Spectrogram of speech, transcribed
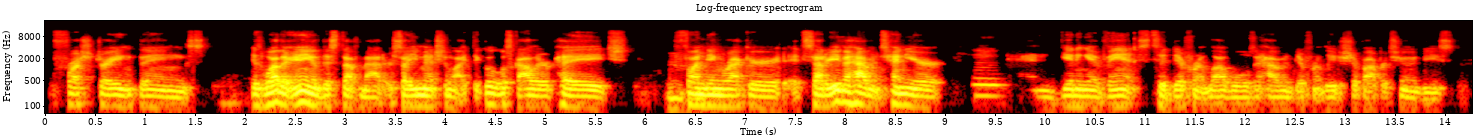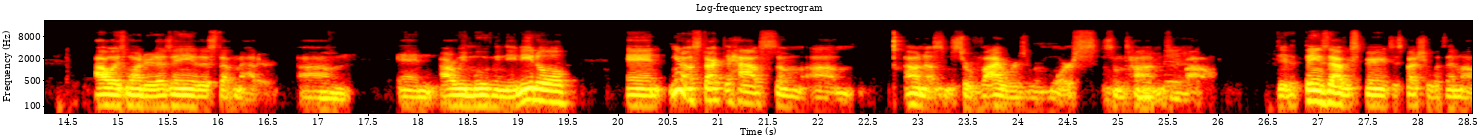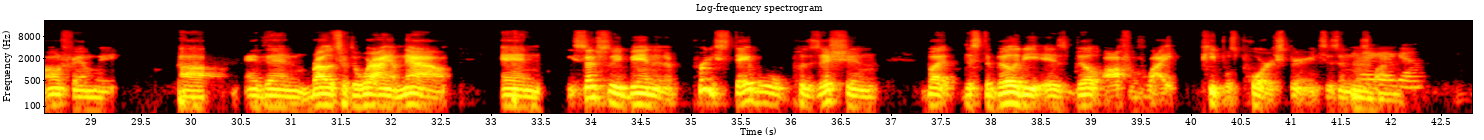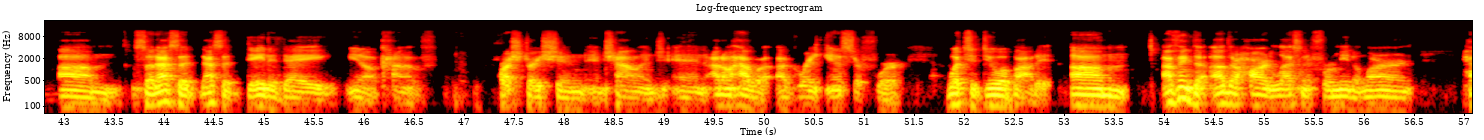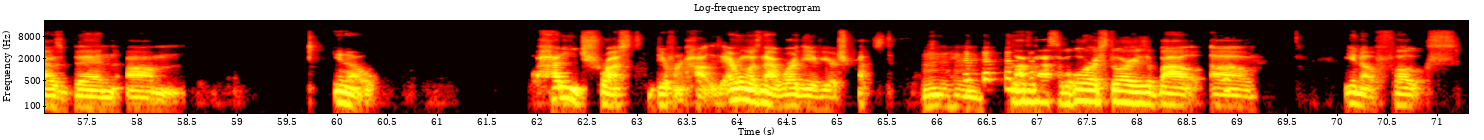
frustrating things is whether any of this stuff matters. So you mentioned like the google scholar page mm-hmm. funding record et cetera. Even having tenure mm-hmm. and getting advanced to different levels and having different leadership opportunities i always wonder does any of this stuff matter? Um, and are we moving the needle and you know start to have some um, i don't know some survivor's remorse sometimes mm-hmm. about the things that i've experienced especially within my own family uh, and then relative to where i am now and essentially being in a pretty stable position but the stability is built off of like people's poor experiences in this life. Um, so that's a that's a day to day, you know, kind of frustration and challenge. And I don't have a, a great answer for what to do about it. Um, I think the other hard lesson for me to learn has been, um, you know, how do you trust different colleagues? Everyone's not worthy of your trust. Mm-hmm. I've got some horror stories about, um, you know, folks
